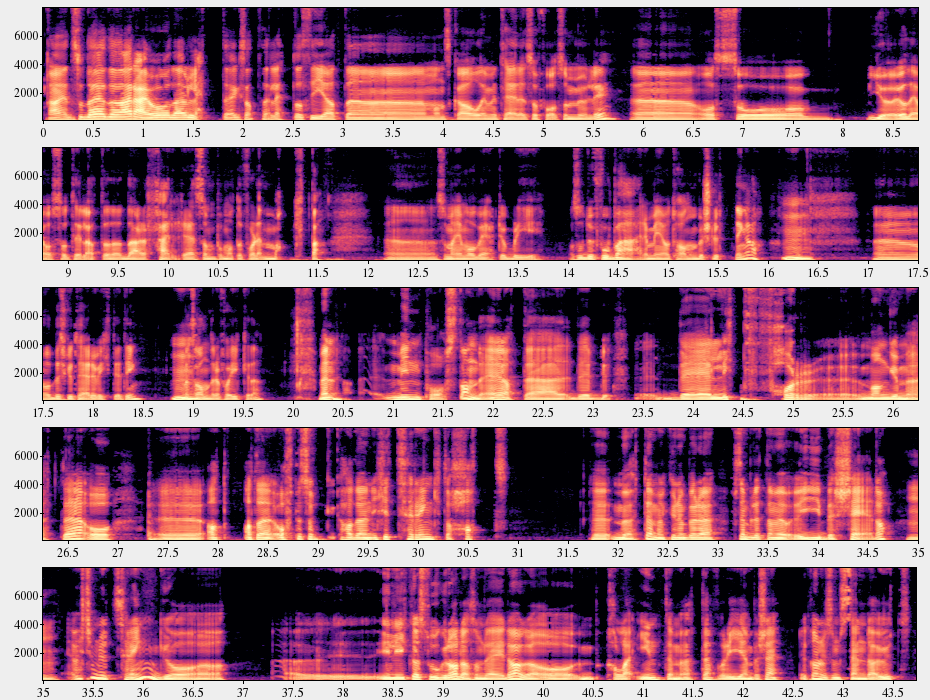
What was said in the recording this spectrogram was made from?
nei, så det, det der er jo, det er jo lett, ikke sant? Det er lett å si at uh, man skal invitere så få som mulig, Uh, og så gjør jo det også til at det, det er det færre som på en måte får den makta uh, som er involvert i å bli Altså, du får være med og ta noen beslutninger, da, Mm. og diskutere viktige ting, Mm. mens andre får ikke det. Men min påstand er at det, det, det er litt for mange møter, og at, at jeg, ofte så hadde en ikke trengt å hatt uh, møte, men kunne bare For eksempel dette med å gi beskjed, da. Mm. Jeg vet ikke om du trenger å eh, i like stor grad som det er i dag, å kalle inn til møte for å gi en beskjed. Det kan du liksom sende ut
